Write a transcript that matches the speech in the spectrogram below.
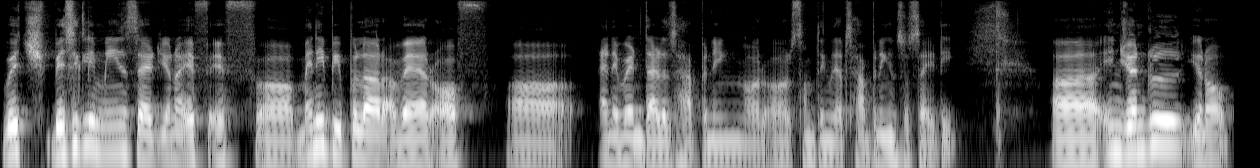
which basically means that you know if if uh, many people are aware of uh, an event that is happening or, or something that's happening in society uh, in general you know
